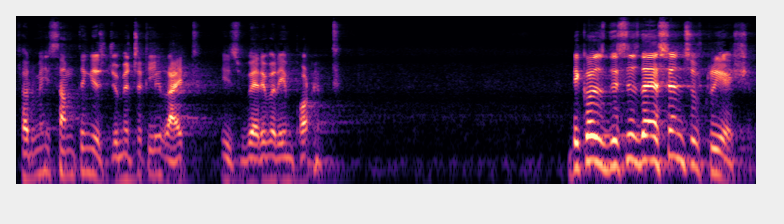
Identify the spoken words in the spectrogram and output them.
For me, something is geometrically right is very, very important. Because this is the essence of creation.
